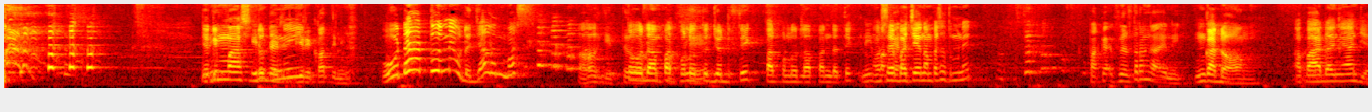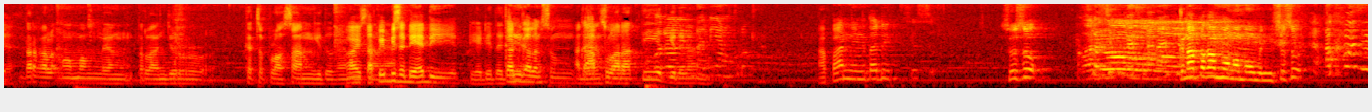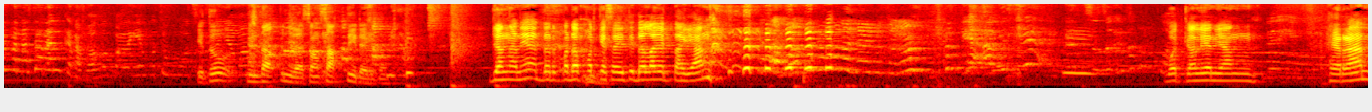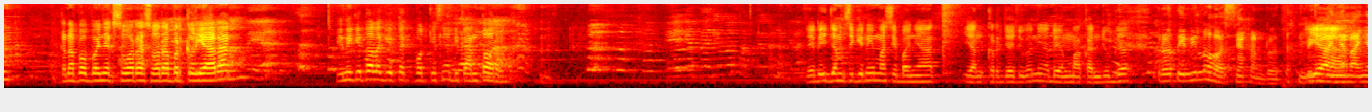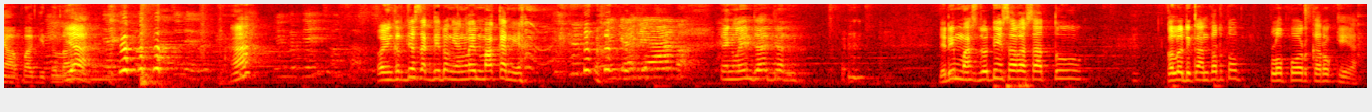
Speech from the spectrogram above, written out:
Jadi Mas Ini udah ini di record ini. udah tuh ini udah jalan Mas. Oh gitu. Tuh udah 47 Oke. detik, 48 detik. Ini Mau saya pakai- bacain sampai satu menit? Pakai filter nggak ini? Enggak dong. Apa adanya aja. Ntar kalau ngomong yang terlanjur keceplosan gitu kan. Oh, tapi bisa diedit. diedit aja. Kan ya. nggak langsung ada yang suara tit gitu kan. Apaan yang tadi? Susu. Kenapa kamu ngomongin susu? Aku masih penasaran kenapa bapak lagi putus-putus. Itu minta penjelasan sakti deh itu. Jangan ya daripada podcast saya tidak layak tayang. Ya abisnya susu itu Buat kalian yang heran kenapa banyak suara-suara berkeliaran, ini kita lagi take podcastnya di kantor. ya kan tadi mas Sakti udah ngejelasin. Jadi jam segini masih banyak yang kerja juga nih, ada yang makan juga. Ruth ini lo hostnya kan Ruth. Iya. Nanya-nanya apa gitu lah. Ya, Yang cuma satu deh, Ruth. hah? Yang kerjanya cuma satu. Oh yang kerja sakti dong, yang lain makan ya. yang lain jajan. Jadi Mas Dut nih salah satu kalau di kantor tuh pelopor karaoke ya.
